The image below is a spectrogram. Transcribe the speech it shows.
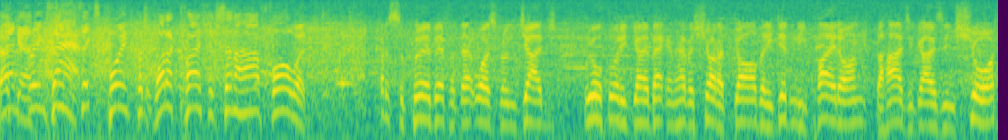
Look and brings that. six points. But what a clash at centre half forward. What a superb effort that was from Judge. We all thought he'd go back and have a shot at goal, but he didn't. He played on. Buhagiar goes in short,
